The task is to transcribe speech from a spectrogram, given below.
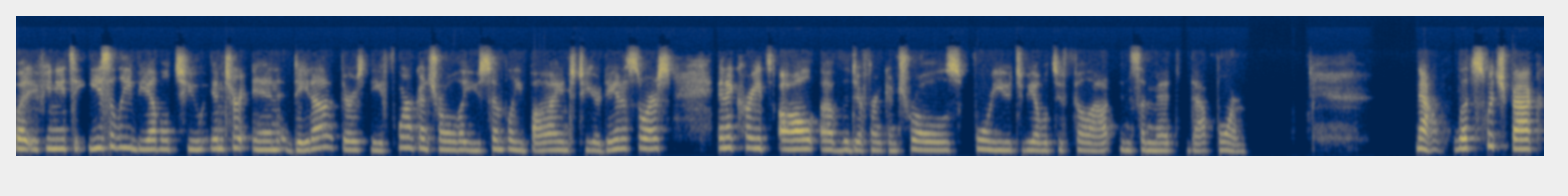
but if you need to easily be able to enter in data, there's a form control that you simply bind to your data source, and it creates all of the different controls for you to be able to fill out and submit that form. Now, let's switch back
